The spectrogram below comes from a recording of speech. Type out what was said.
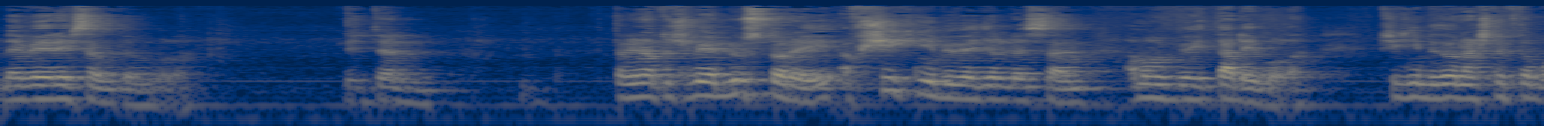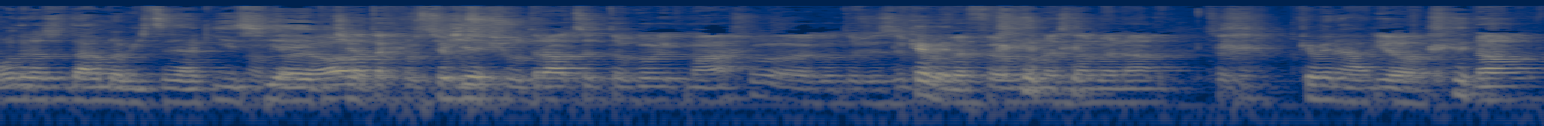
Nevědeš sem tomu, vole. Teď ten, Tady natočíme jednu story a všichni by věděli, kde jsem a mohl by být tady, vole. Všichni by to našli v tom odrazu tamhle, víš co, nějaký no to CIA, jo, ale tak prostě že- musíš utrácet to, kolik máš, vole, jako to, že jsi Kevin. ve filmu neznamená, co to? Kevin Hart. Jo, no,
